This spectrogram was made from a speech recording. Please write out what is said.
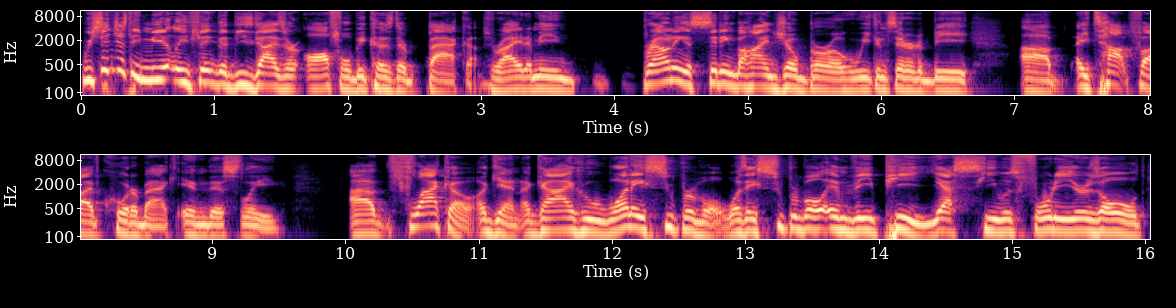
we should just immediately think that these guys are awful because they're backups, right? I mean, Browning is sitting behind Joe Burrow, who we consider to be uh, a top five quarterback in this league. Uh, Flacco, again, a guy who won a Super Bowl, was a Super Bowl MVP. Yes, he was 40 years old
